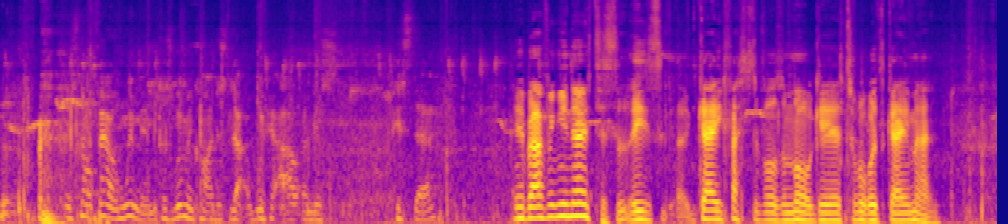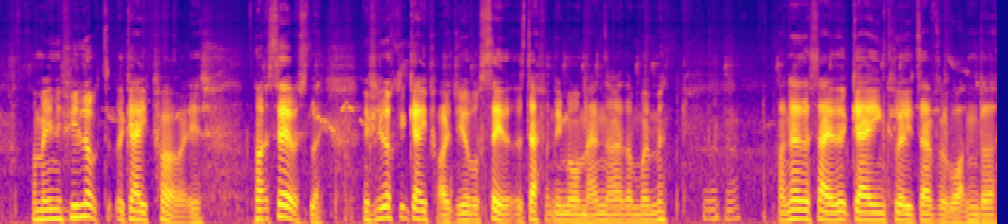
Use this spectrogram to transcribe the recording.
it's not fair on women because women can't just like whip it out and just piss there. Yeah, but haven't you noticed that these uh, gay festivals are more geared towards gay men? I mean, if you looked at the gay pride, Like seriously, if you look at gay pride, you will see that there's definitely more men there than women. I know they say that gay includes everyone, but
